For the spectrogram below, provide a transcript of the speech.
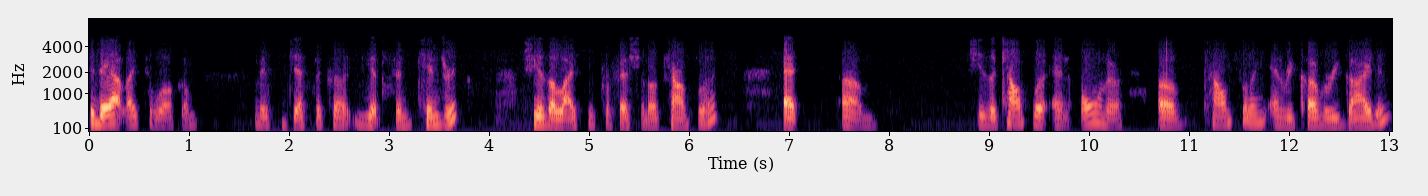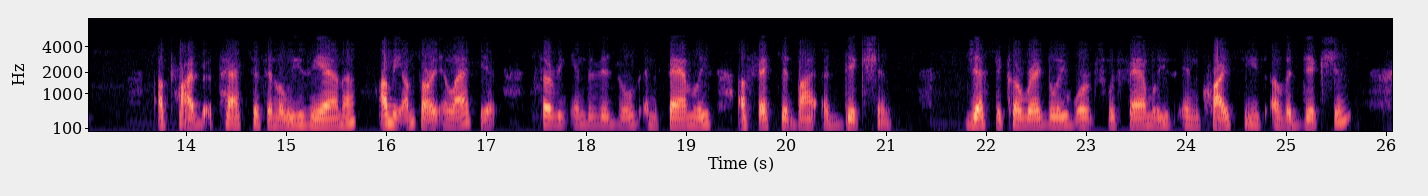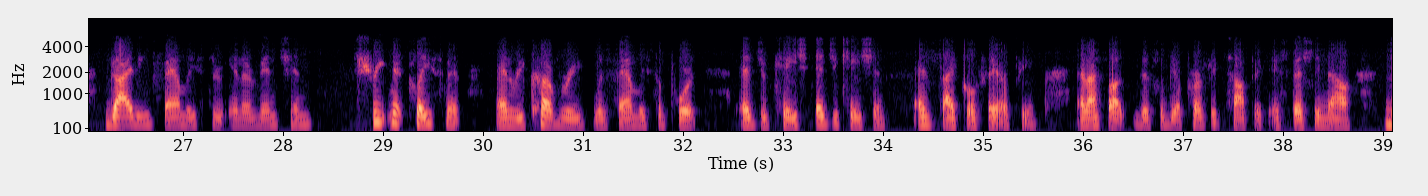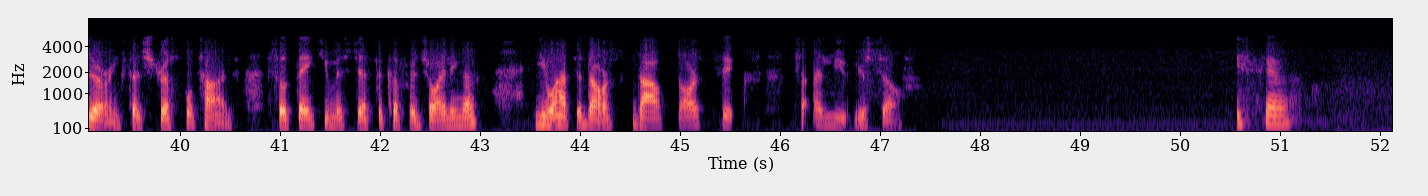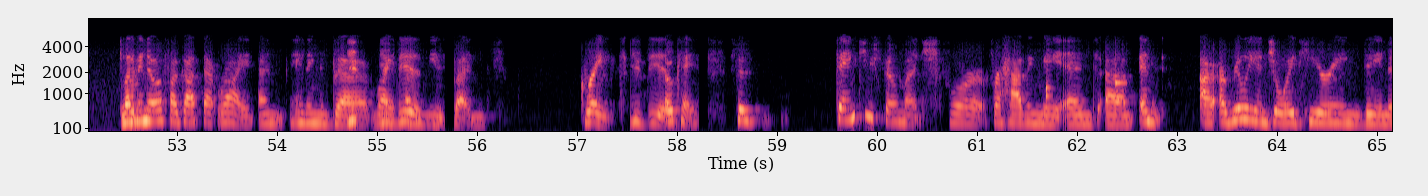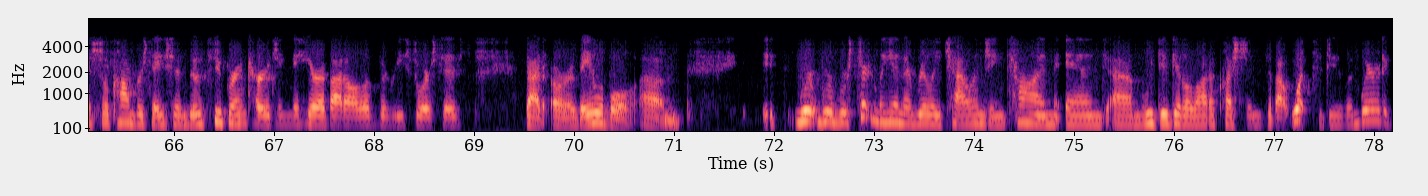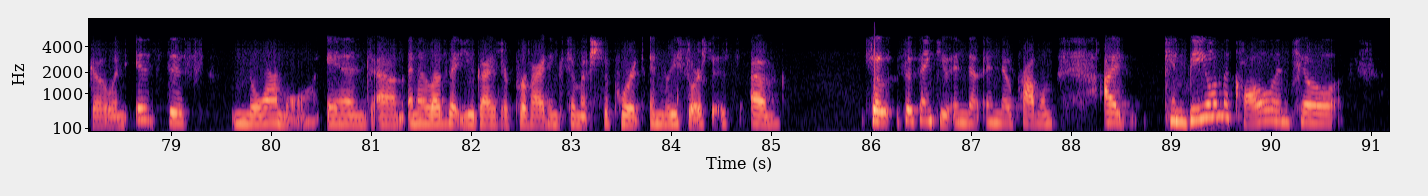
Today, I'd like to welcome Miss Jessica Gibson Kendrick. She is a licensed professional counselor. At um, she's a counselor and owner of Counseling and Recovery Guidance, a private practice in Louisiana. I mean, I'm sorry, in Lafayette, serving individuals and families affected by addiction. Jessica regularly works with families in crises of addiction, guiding families through intervention, treatment placement, and recovery with family support, education, education and psychotherapy. And I thought this would be a perfect topic, especially now during such stressful times. So thank you, Miss Jessica, for joining us. You will have to dial, dial star six to unmute yourself. So let me know if I got that right. I'm hitting the you, right you unmute button. Great. You did. Okay. So thank you so much for for having me and um, and I, I really enjoyed hearing the initial conversations. It was super encouraging to hear about all of the resources that are available. Um, it, we're, we're, we're certainly in a really challenging time, and um, we do get a lot of questions about what to do and where to go, and is this normal? And um, and I love that you guys are providing so much support and resources. Um, so so thank you, and no, and no problem. I can be on the call until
